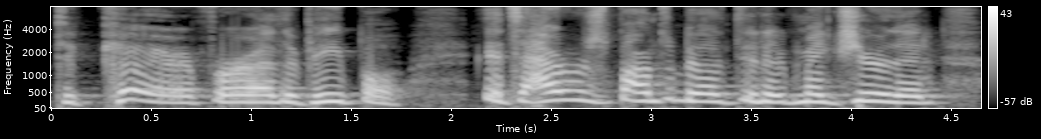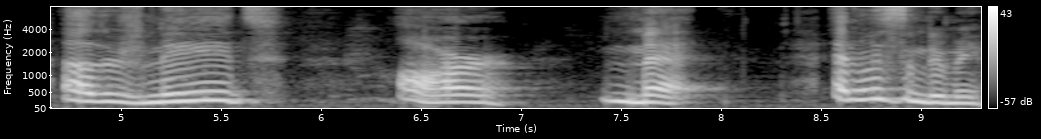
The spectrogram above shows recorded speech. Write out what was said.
to care for other people. It's our responsibility to make sure that others' needs are met. And listen to me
